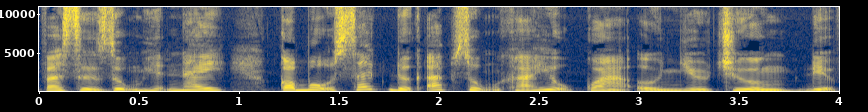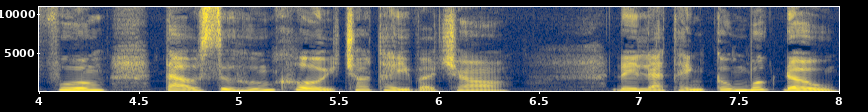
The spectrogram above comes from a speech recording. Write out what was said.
và sử dụng hiện nay, có bộ sách được áp dụng khá hiệu quả ở nhiều trường, địa phương, tạo sự hứng khởi cho thầy và trò. Đây là thành công bước đầu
